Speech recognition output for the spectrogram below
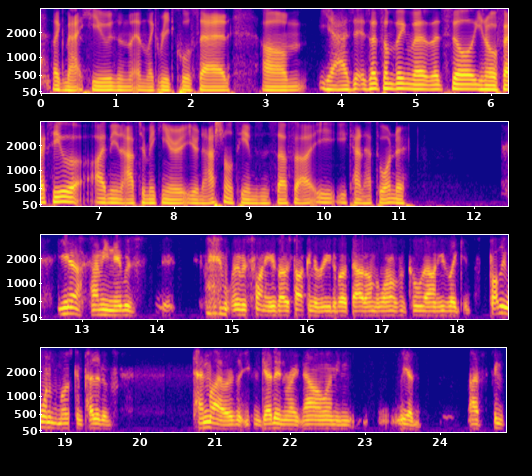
like Matt Hughes and, and like Reid Coolsaet. Um, yeah, is, is that something that, that still you know affects you? I mean, after making your, your national teams and stuff, uh, you, you kind of have to wonder. Yeah, I mean, it was it, it was funny as I was talking to Reid about that on the one over cool down. He's like, it's probably one of the most competitive ten milers that you can get in right now. I mean, we had I think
